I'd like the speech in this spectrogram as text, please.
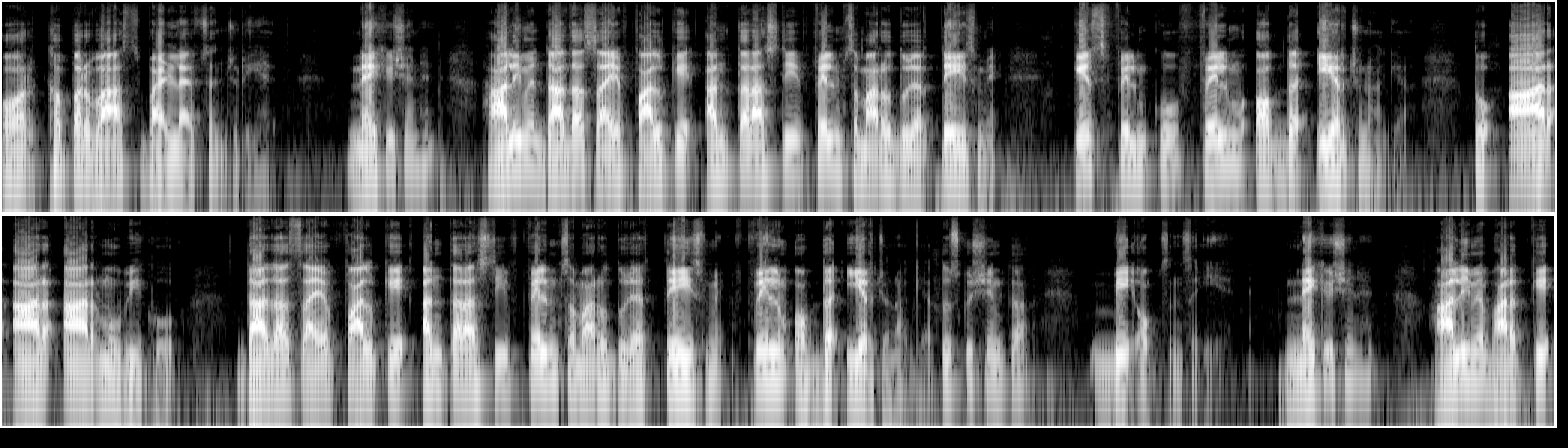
और खपरवास वाइल्ड लाइफ सेंचुरी है। नए क्वेश्चन है। हाल ही में दादा साहेब फाल्के अंतर्राष्ट्रीय फ़िल्म समारोह 2023 में किस फ़िल्म को फ़िल्म ऑफ़ द ईयर चुना गया। तो आर आर आर मूवी को दादा साहेब फाल्के अंतर्राष्ट्रीय फ़िल्म समारोह 2023 में फ़िल्म ऑफ़ द ईयर चुना गया। तो इस क्वेश्चन का बे ऑप्शन सही है। नए क्वेश्चन है। हाल ही में भारत के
